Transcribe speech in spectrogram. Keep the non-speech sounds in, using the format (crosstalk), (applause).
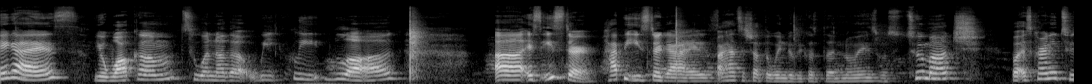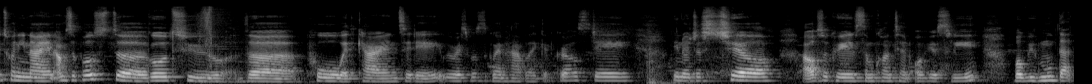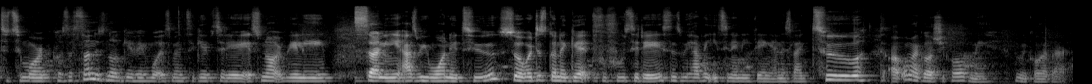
Hey guys, you're welcome to another weekly vlog. Uh, it's Easter. Happy Easter, guys. I had to shut the window because the noise was too much. But it's currently 2.29. I'm supposed to go to the pool with Karen today. We were supposed to go and have like a girls day, you know, just chill. I also created some content, obviously. But we've moved that to tomorrow because the sun is not giving what it's meant to give today. It's not really sunny as we wanted to. So we're just gonna get fufu today since we haven't eaten anything and it's like 2. Oh my god, she called me. Let me call her back.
